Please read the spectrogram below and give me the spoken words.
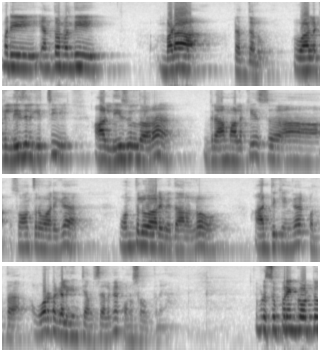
మరి ఎంతోమంది బడా పెద్దలు వాళ్ళకి లీజులకి ఇచ్చి ఆ లీజుల ద్వారా గ్రామాలకి సంవత్సరం వారీగా వంతుల వారి విధానంలో ఆర్థికంగా కొంత ఊరట కలిగించే అంశాలుగా కొనసాగుతున్నాయి. ఇప్పుడు సుప్రీంకోర్టు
